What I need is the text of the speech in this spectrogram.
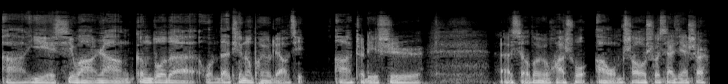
啊，也希望让更多的我们的听众朋友了解啊。这里是呃小东有话说啊，我们稍后说下件事儿。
